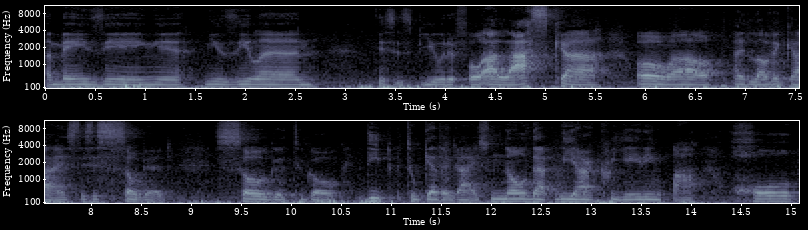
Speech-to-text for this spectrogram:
amazing. Uh, New Zealand. This is beautiful. Alaska. Oh, wow. I love it, guys. This is so good. So good to go deep together, guys. Know that we are creating a whole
